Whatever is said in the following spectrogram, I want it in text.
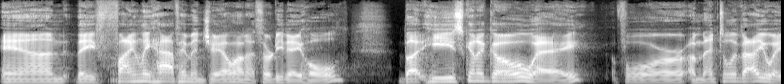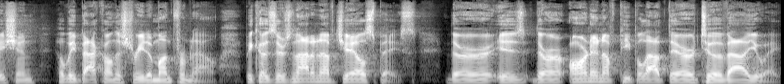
And they finally have him in jail on a 30 day hold. But he's going to go away for a mental evaluation. He'll be back on the street a month from now because there's not enough jail space. There is there aren't enough people out there to evaluate.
